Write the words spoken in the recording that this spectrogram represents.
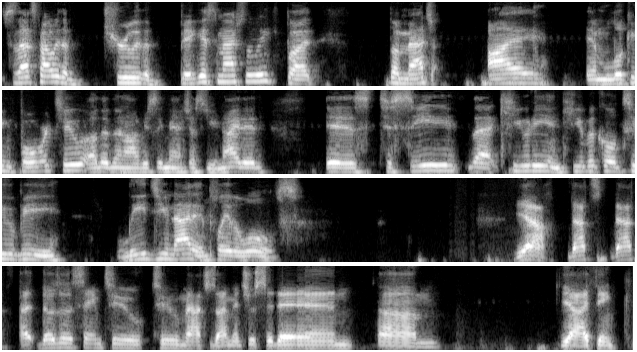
So that's probably the truly the biggest match of the week, but the match I am looking forward to, other than obviously Manchester United, is to see that Cutie and Cubicle 2B Leeds United play the Wolves. Yeah, that's that. Uh, those are the same two two matches I'm interested in. Um, yeah, I think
